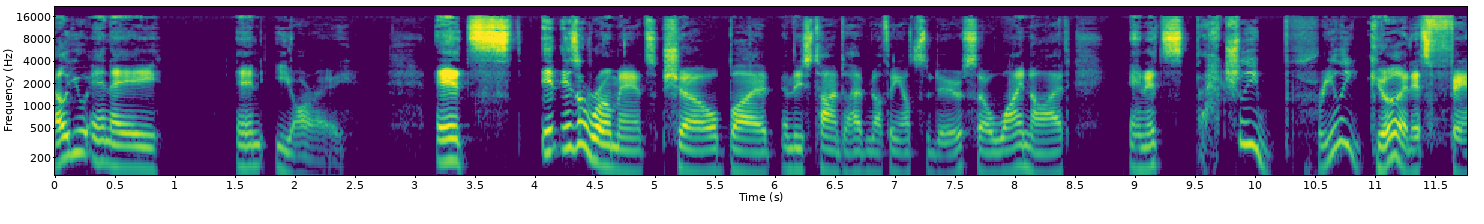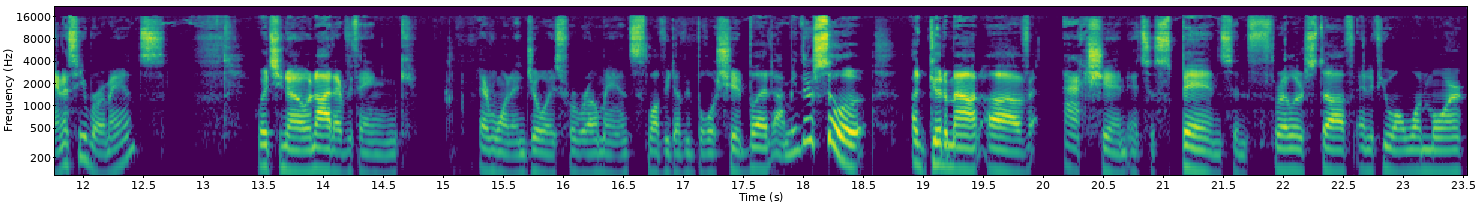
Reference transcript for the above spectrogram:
L U N A N E R A. It's it is a romance show, but in these times I have nothing else to do, so why not? And it's actually really good. It's fantasy romance, which you know, not everything everyone enjoys for romance, lovey-dovey bullshit. But I mean, there's still a, a good amount of action and suspense and thriller stuff. And if you want one more,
